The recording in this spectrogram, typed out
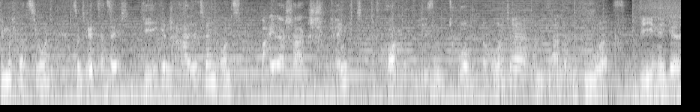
die Motivation. Zu dritt tatsächlich gegenhalten und Spider-Shark springt von diesem Turm runter und landet nur wenige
